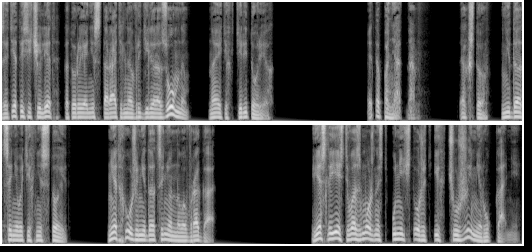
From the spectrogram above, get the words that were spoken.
За те тысячи лет, которые они старательно вредили разумным на этих территориях. Это понятно. Так что недооценивать их не стоит. Нет хуже недооцененного врага. Если есть возможность уничтожить их чужими руками,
